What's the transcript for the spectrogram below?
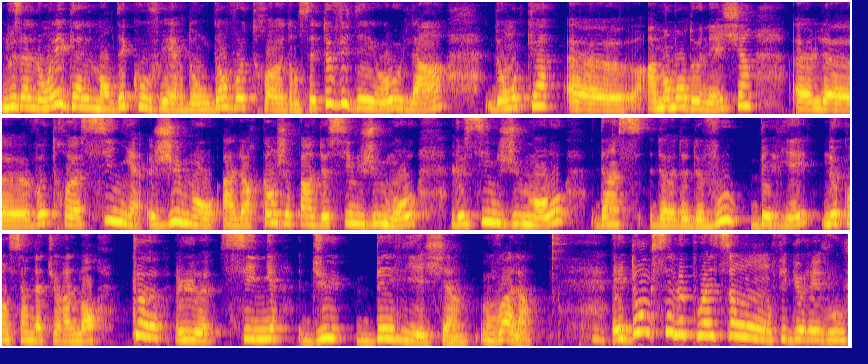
Nous allons également découvrir donc dans votre dans cette vidéo là donc euh, à un moment donné euh, votre signe jumeau. Alors quand je parle de signe jumeau, le signe jumeau de, de, de vous bélier ne concerne naturellement que le signe du bélier. Voilà. Et donc c'est le poisson, figurez-vous,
